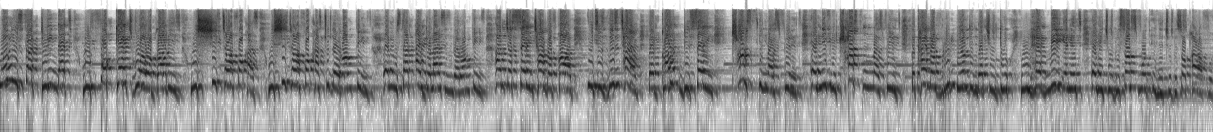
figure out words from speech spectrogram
when you start doing that, we forget who our God is. We shift our focus. We shift our focus to the wrong things. And we start idolizing the wrong things. I'm just saying, child of God, it is this time that God is saying, trust in my spirit. And if you trust in my spirit, the kind of rebuilding that you do will have me in it, and it will be so smooth and it will be so powerful.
